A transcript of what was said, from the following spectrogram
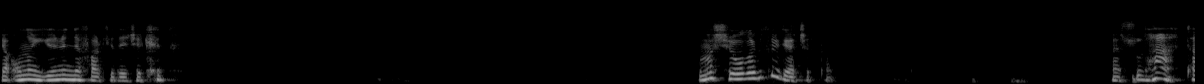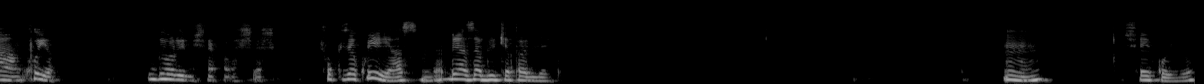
Ya onun yönü ne fark edecek? Ama şey olabilir gerçekten. Ha, su, ha tamam kuyu. Doğruymuş arkadaşlar. Çok güzel kuyu ya aslında. Biraz daha büyük yapabilirdi. Hı. Şey koyuyor.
